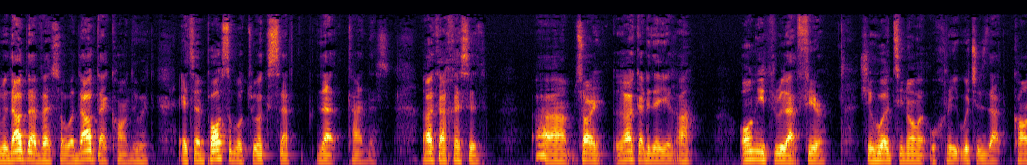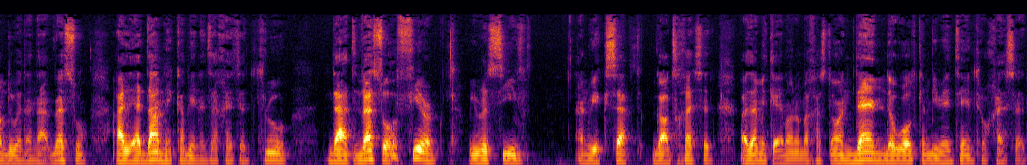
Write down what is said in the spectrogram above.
without that vessel, without that conduit, it's impossible to accept that kindness. Um, sorry, only through that fear, which is that conduit and that vessel, through that vessel of fear, we receive and we accept God's chesed. And then the world can be maintained through chesed.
